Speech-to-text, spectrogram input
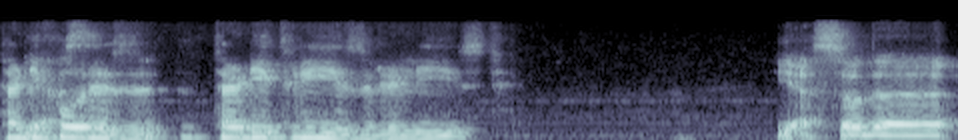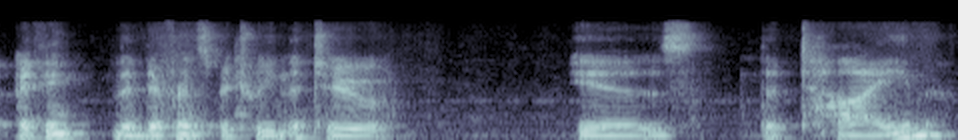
34 Yes. is 33 is released. Yes, so the I think the difference between the two is the time.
